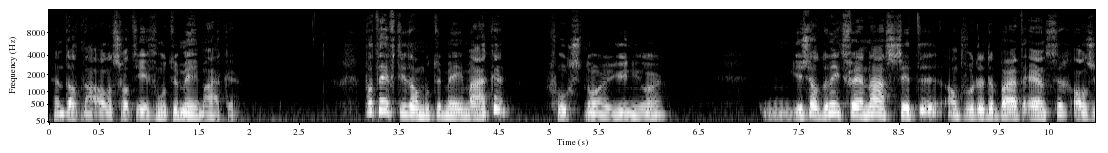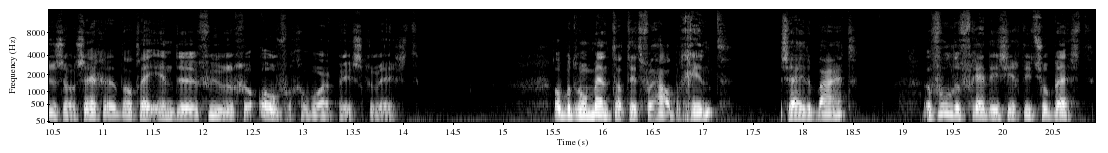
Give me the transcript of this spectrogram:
en dat na alles wat hij heeft moeten meemaken. Wat heeft hij dan moeten meemaken? vroeg Snor junior. Je zal er niet ver naast zitten, antwoordde de baard ernstig, als je zou zeggen dat hij in de vurige oven geworpen is geweest. Op het moment dat dit verhaal begint, zei de baard, voelde Freddy zich niet zo best.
